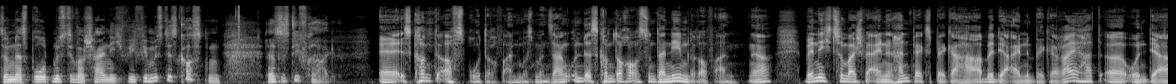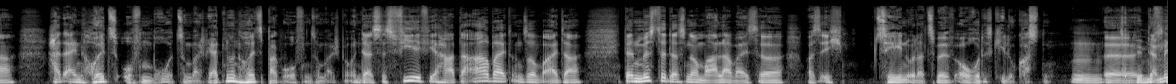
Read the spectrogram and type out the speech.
sondern das Brot müsste wahrscheinlich, wie viel müsste es kosten? Das ist die Frage. Äh, es kommt aufs Brot drauf an, muss man sagen. Und es kommt auch aufs Unternehmen drauf an. Ja? Wenn ich zum Beispiel einen Handwerksbäcker habe, der eine Bäckerei hat äh, und der hat ein Holzofenbrot zum Beispiel, er hat nur einen Holzbackofen zum Beispiel und das ist viel, viel harte Arbeit und so weiter, dann müsste das normalerweise, was ich, 10 oder 12 Euro das Kilo kosten. Äh, Wir müssen damit er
